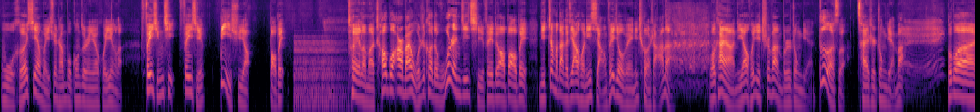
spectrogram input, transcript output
五河县委宣传部工作人员回应了，飞行器飞行必须要报备。对了嘛，超过二百五十克的无人机起飞都要报备，你这么大个家伙，你想飞就飞，你扯啥呢？我看啊，你要回去吃饭不是重点，嘚瑟才是重点吧。不过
